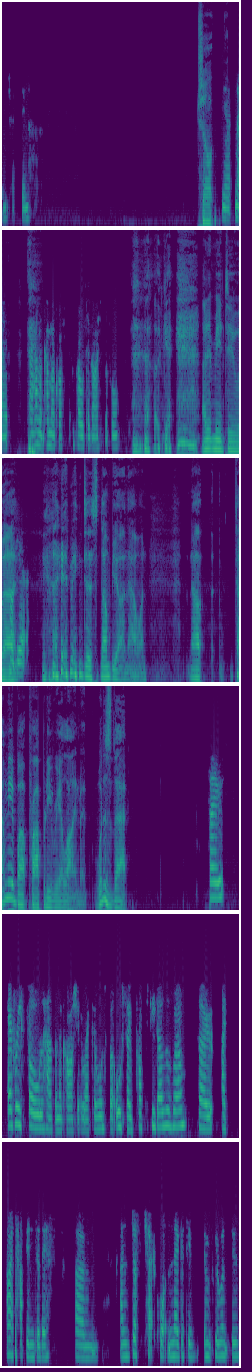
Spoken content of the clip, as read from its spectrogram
Interesting. So yeah, no, I haven't come across a poltergeist before. okay, I didn't mean to. Uh, Not yet. I didn't mean to stump you on that one. Now, tell me about property realignment. What is that? So every soul has an Akashic record, but also property does as well. So I, I tap into this um, and just check what negative influences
